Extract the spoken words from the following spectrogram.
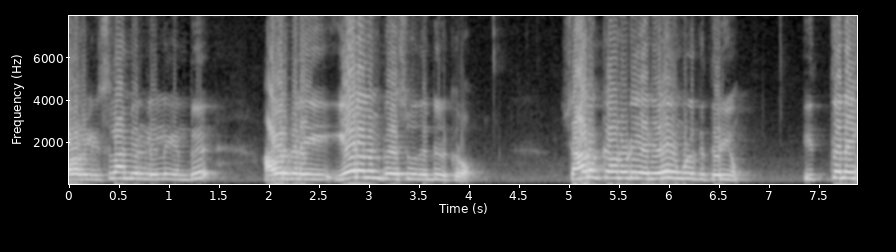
அவர்கள் இஸ்லாமியர்கள் இல்லை என்று அவர்களை ஏளனம் பேசுவது என்று இருக்கிறோம். ஷாருக் கானுடைய நிலை உங்களுக்கு தெரியும். இத்தனை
